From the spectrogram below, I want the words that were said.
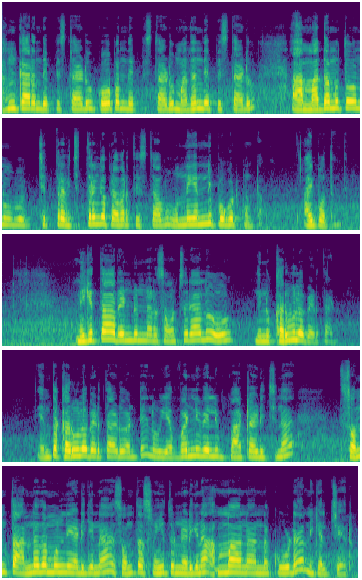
అహంకారం తెప్పిస్తాడు కోపం తెప్పిస్తాడు మదం తెప్పిస్తాడు. ఆ మదముతో నువ్వు చిత్ర విచిత్రంగా ప్రవర్తిస్తావు ఉన్నవన్నీ పోగొట్టుకుంటావు. అయిపోతుంది. మిగతా రెండున్నర సంవత్సరాలు నిన్ను కరువులో పెడతాడు. ఎంత కరువులో పెడతాడు అంటే నువ్వు ఎవరిని వెళ్ళి మాట్లాడించినా సొంత అన్నదమ్ముల్ని అడిగినా సొంత స్నేహితుడిని అడిగినా అమ్మ నాన్న కూడా నీకు హెల్ప్ చేయరు.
